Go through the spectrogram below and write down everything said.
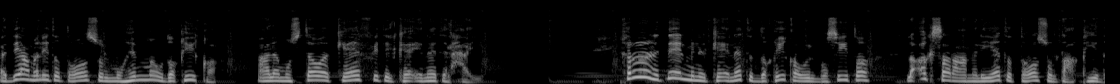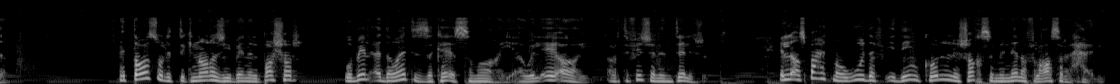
قد إيه عملية التواصل مهمة ودقيقة على مستوى كافة الكائنات الحية. خلونا نتنقل من الكائنات الدقيقة والبسيطة لأكثر عمليات التواصل تعقيدا. التواصل التكنولوجي بين البشر وبين أدوات الذكاء الصناعي أو ال AI Artificial Intelligence اللي أصبحت موجودة في إيدين كل شخص مننا في العصر الحالي.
